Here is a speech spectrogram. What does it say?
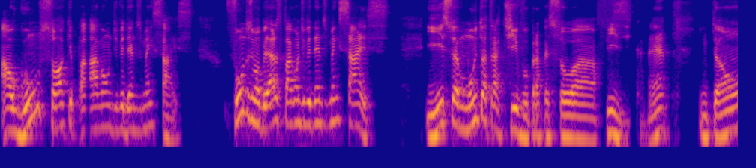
Alguns só que pagam dividendos mensais. fundos imobiliários pagam dividendos mensais. E isso é muito atrativo para a pessoa física, né? Então,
